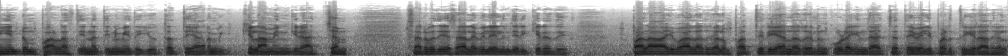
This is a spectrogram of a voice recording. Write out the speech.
மீண்டும் பாலஸ்தீனத்தின் மீது யுத்தத்தை ஆரம்பிக்கலாம் என்கிற அச்சம் சர்வதேச அளவில் எழுந்திருக்கிறது. பல ஆய்வாளர்களும் பத்திரிகையாளர்களும் கூட இந்த அச்சத்தை வெளிப்படுத்துகிறார்கள்.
